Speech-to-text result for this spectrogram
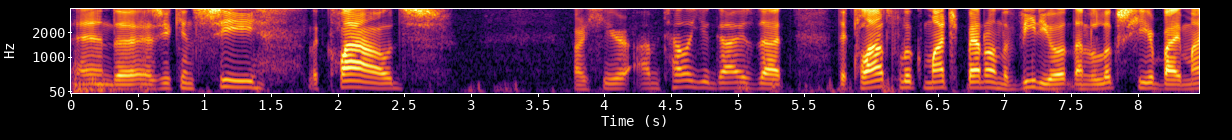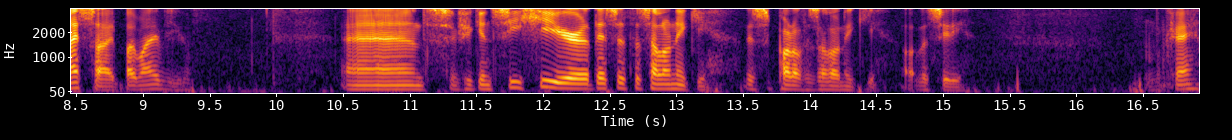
And uh, as you can see, the clouds are here. I'm telling you guys that the clouds look much better on the video than it looks here by my side, by my view. And if you can see here, this is Thessaloniki. This is part of Thessaloniki, of the city. Okay?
